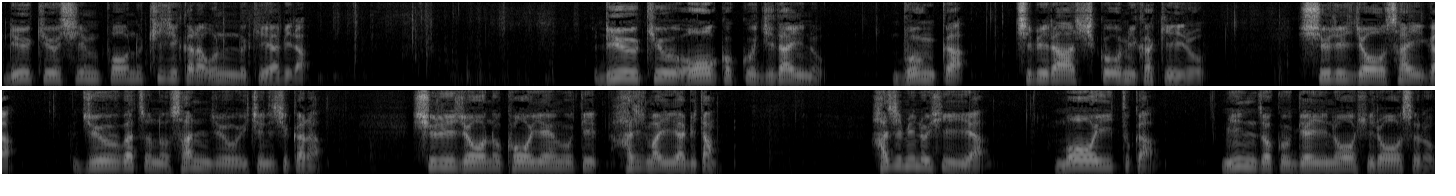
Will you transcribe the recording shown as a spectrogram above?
琉球新報の記事からうんぬきやびら。琉球王国時代の文化、ちびらしく海かきいる。首里城祭が10月の31日から首里城の公演うて始まりやびたん。はじめの日やもういとか民族芸能を披露する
